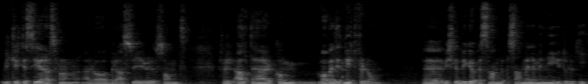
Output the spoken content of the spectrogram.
vi kritiseras från araber, assyrier och sånt. För allt det här kom, var väldigt nytt för dem. Eh, vi skulle bygga upp ett samhälle med ny ideologi.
